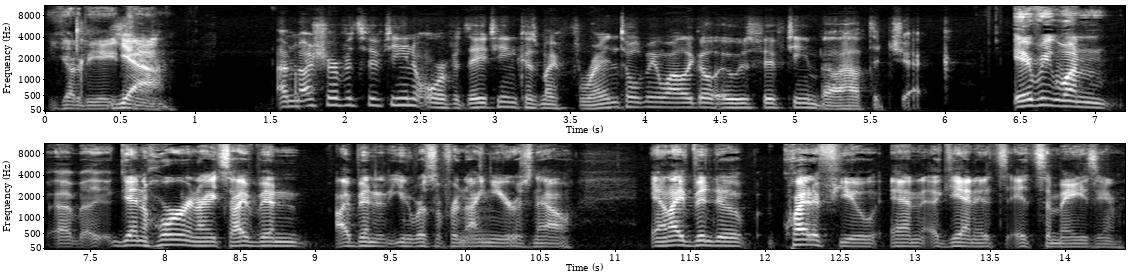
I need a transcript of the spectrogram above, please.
You got to be 18. Yeah. I'm not sure if it's 15 or if it's 18 because my friend told me a while ago it was 15, but I'll have to check. Everyone, uh, again, Horror Nights. I've been I've been at Universal for nine years now, and I've been to quite a few. And again, it's it's amazing.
